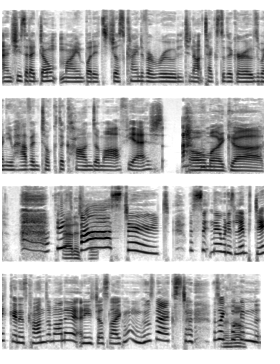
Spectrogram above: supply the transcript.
and she said, "I don't mind, but it's just kind of a rule to not text other girls when you haven't took the condom off yet." oh my god! This That is- bastard was sitting there with his limp dick and his condom on it, and he's just like, hmm, "Who's next?" I was like, I "Fucking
